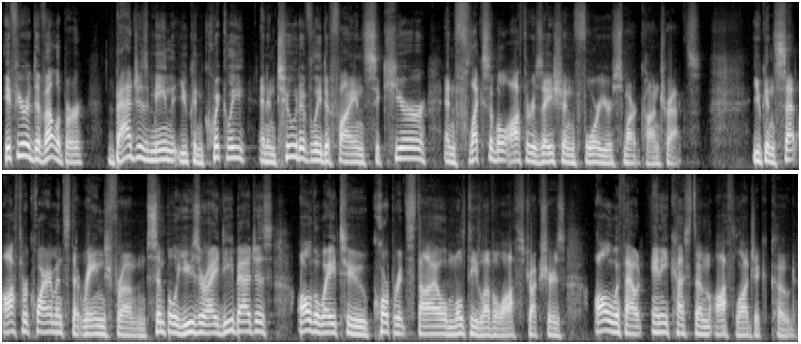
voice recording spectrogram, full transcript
If you're a developer, badges mean that you can quickly and intuitively define secure and flexible authorization for your smart contracts. You can set auth requirements that range from simple user ID badges all the way to corporate style multi-level auth structures, all without any custom auth logic code.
